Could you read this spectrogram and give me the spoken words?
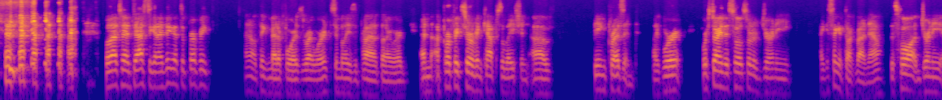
well, that's fantastic, and I think that's a perfect. I don't think metaphor is the right word. Simile is probably not the right word, and a perfect sort of encapsulation of being present. Like we're we're starting this whole sort of journey. I guess I can talk about it now. This whole journey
